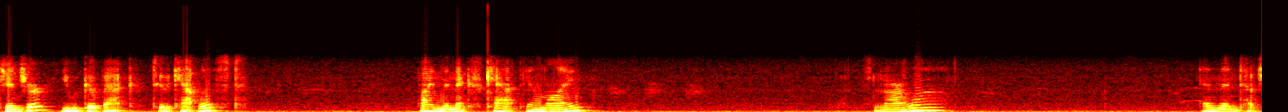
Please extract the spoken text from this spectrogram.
Ginger, you would go back to the cat list, find the next cat in line. It's Narla, and then touch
